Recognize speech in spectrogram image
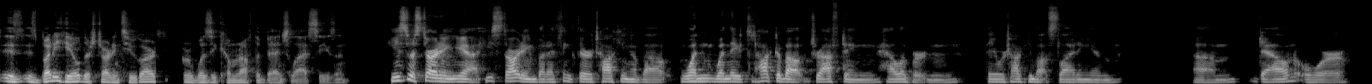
Is, is Buddy Hield their starting two guard, or was he coming off the bench last season? He's their starting. Yeah, he's starting. But I think they're talking about when when they talked about drafting Halliburton, they were talking about sliding him um, down or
